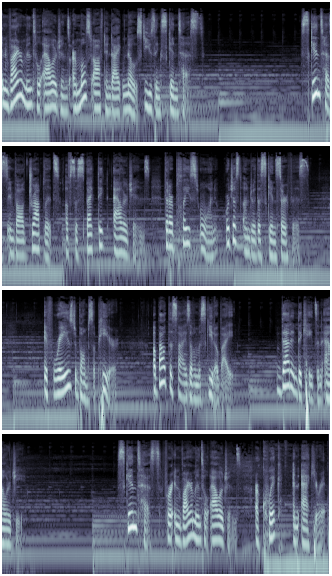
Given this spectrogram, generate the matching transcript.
Environmental allergens are most often diagnosed using skin tests. Skin tests involve droplets of suspected allergens that are placed on or just under the skin surface. If raised bumps appear, about the size of a mosquito bite, that indicates an allergy. Skin tests for environmental allergens are quick and accurate.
